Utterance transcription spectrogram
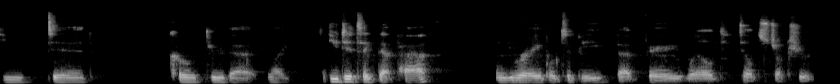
you did code through that? Like, you did take that path and you were able to be that very well detailed structured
